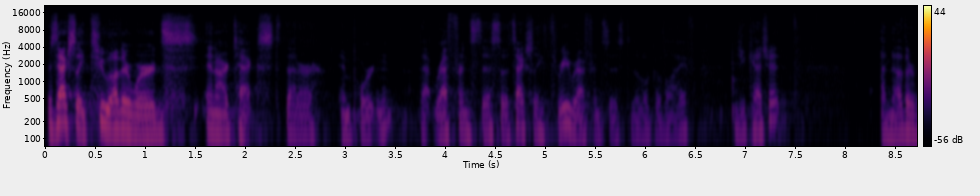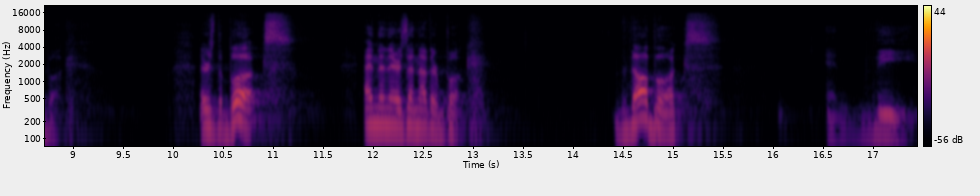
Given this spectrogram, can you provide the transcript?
There's actually two other words in our text that are important that reference this. So it's actually three references to the book of life. Did you catch it? Another book. There's the books, and then there's another book. The books and the.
